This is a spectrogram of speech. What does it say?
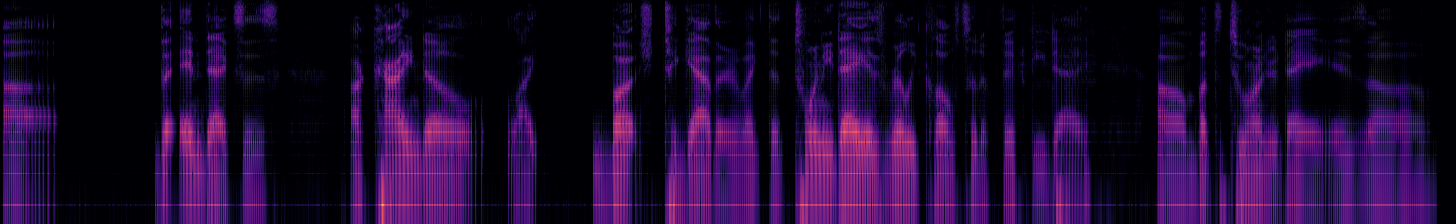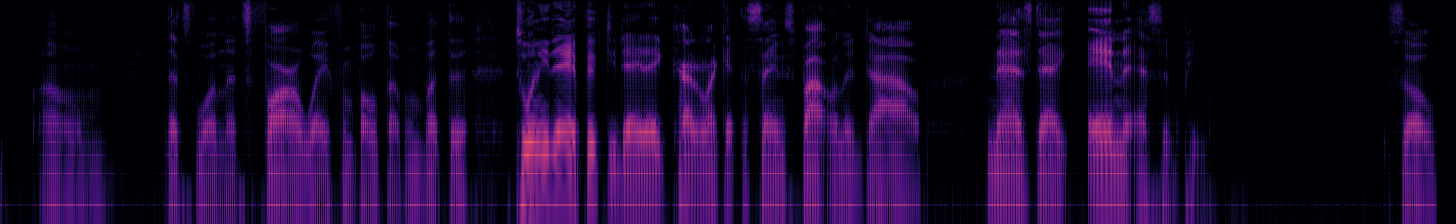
uh the indexes are kind of like bunched together. Like the 20 day is really close to the 50 day, um, but the 200 day is uh, um, that's one that's far away from both of them. But the 20 day and 50 day they kind of like at the same spot on the Dow, Nasdaq, and the S and P. So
